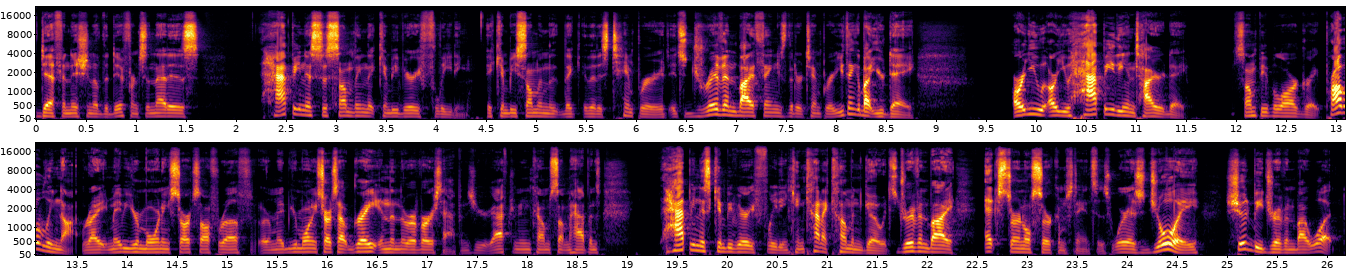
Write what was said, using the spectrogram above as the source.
definition of the difference, and that is happiness is something that can be very fleeting. It can be something that, that, that is temporary. It's driven by things that are temporary. You think about your day. Are you are you happy the entire day? Some people are great. Probably not, right? Maybe your morning starts off rough, or maybe your morning starts out great and then the reverse happens. Your afternoon comes, something happens happiness can be very fleeting, can kind of come and go. It's driven by external circumstances, whereas joy should be driven by what?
